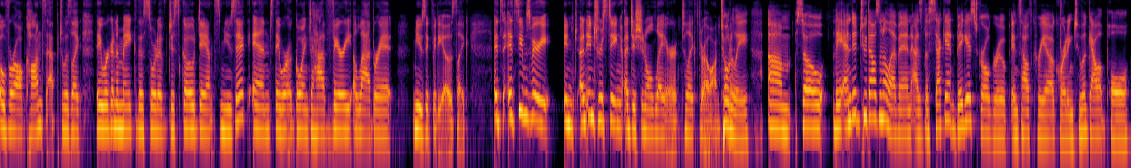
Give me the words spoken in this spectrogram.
overall concept was like they were going to make this sort of disco dance music and they were going to have very elaborate music videos like it's it seems very in, an interesting additional layer to like throw on Totally. Um, so they ended 2011 as the second biggest girl group in South Korea, according to a Gallup poll.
